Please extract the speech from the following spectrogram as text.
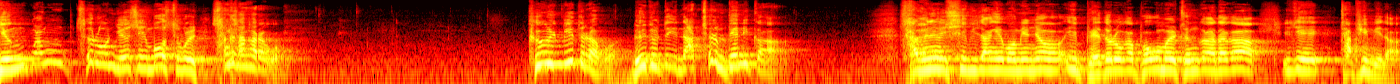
영광스러운 예수의 모습을 상상하라고 그걸 믿으라고 너희들도 나처럼 되니까 사도행 12장에 보면요 이 베드로가 복음을 전가하다가 이제 잡힙니다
